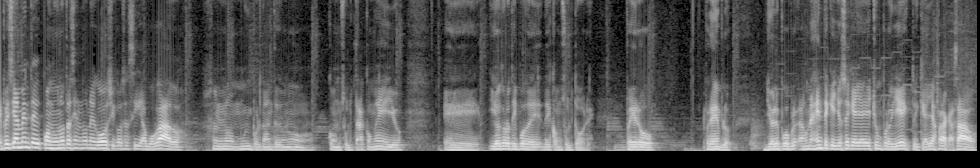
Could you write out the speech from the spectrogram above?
especialmente cuando uno está haciendo un negocio y cosas así, abogados, son muy importante de uno consultar con ellos eh, y otro tipo de, de consultores. Pero, por ejemplo, yo le puedo a una gente que yo sé que haya hecho un proyecto y que haya fracasado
